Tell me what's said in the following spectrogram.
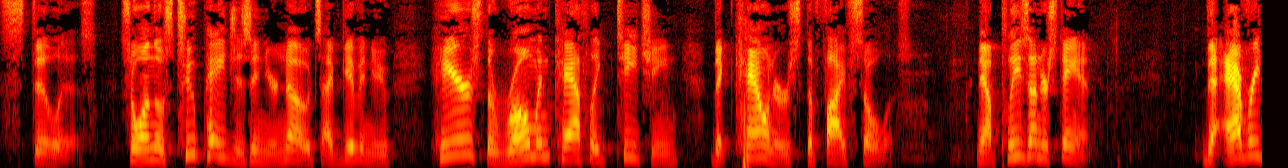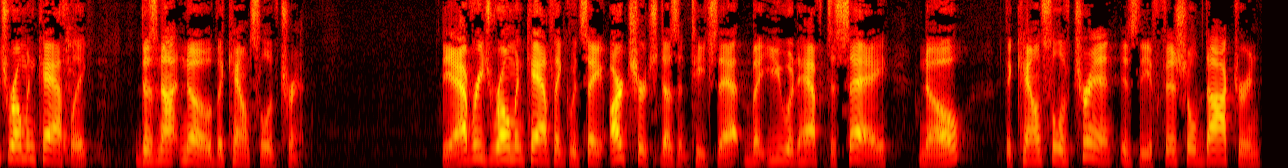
still is. So on those two pages in your notes I've given you, here's the Roman Catholic teaching that counters the five solas. Now, please understand, the average Roman Catholic does not know the Council of Trent. The average Roman Catholic would say, Our church doesn't teach that, but you would have to say, No, the Council of Trent is the official doctrine,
